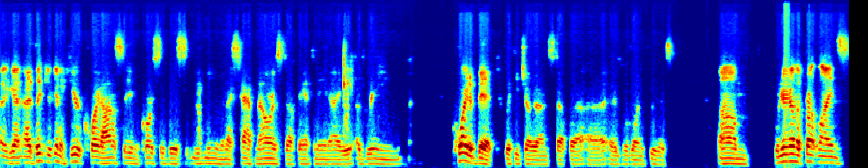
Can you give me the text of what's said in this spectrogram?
again, I think you're going to hear quite honestly in the course of this evening in the next half an hour and stuff. Anthony and I agreeing quite a bit with each other on stuff uh, uh, as we're going through this. Um, when you're on the front lines,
